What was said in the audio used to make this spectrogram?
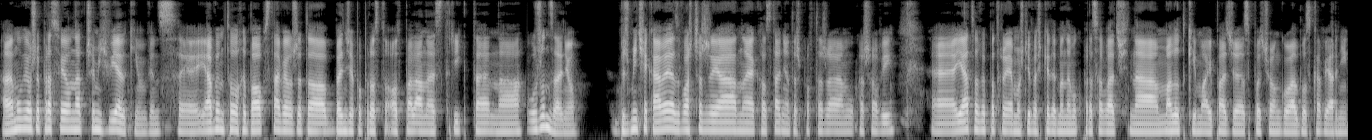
ale mówią, że pracują nad czymś wielkim, więc e, ja bym to chyba obstawiał, że to będzie po prostu odpalane stricte na urządzeniu. Brzmi ciekawe, zwłaszcza, że ja, no jak ostatnio też powtarzałem Łukaszowi, e, ja to wypatruję możliwość, kiedy będę mógł pracować na malutkim iPadzie z pociągu albo z kawiarni.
